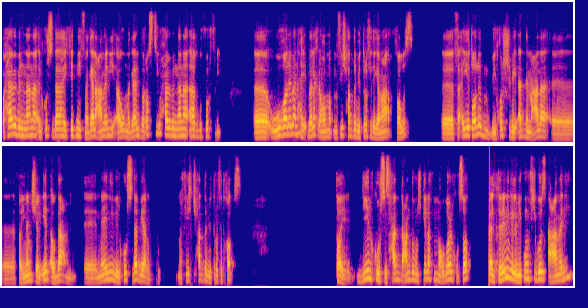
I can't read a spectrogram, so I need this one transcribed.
وحابب إن أنا الكورس ده هيفيدني في مجال عملي أو مجال دراستي وحابب إن أنا آخده for free آه وغالبا هيقبلك لأن ما فيش حد بيترفض يا جماعة خالص. آه فأي طالب بيخش بيقدم على financial aid أو دعم آه مالي للكورس ده بياخده. ما فيش حد بيترفض خالص. طيب دي الكورسز حد عنده مشكلة في موضوع الكورسات؟ فال training اللي بيكون فيه جزء عملي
